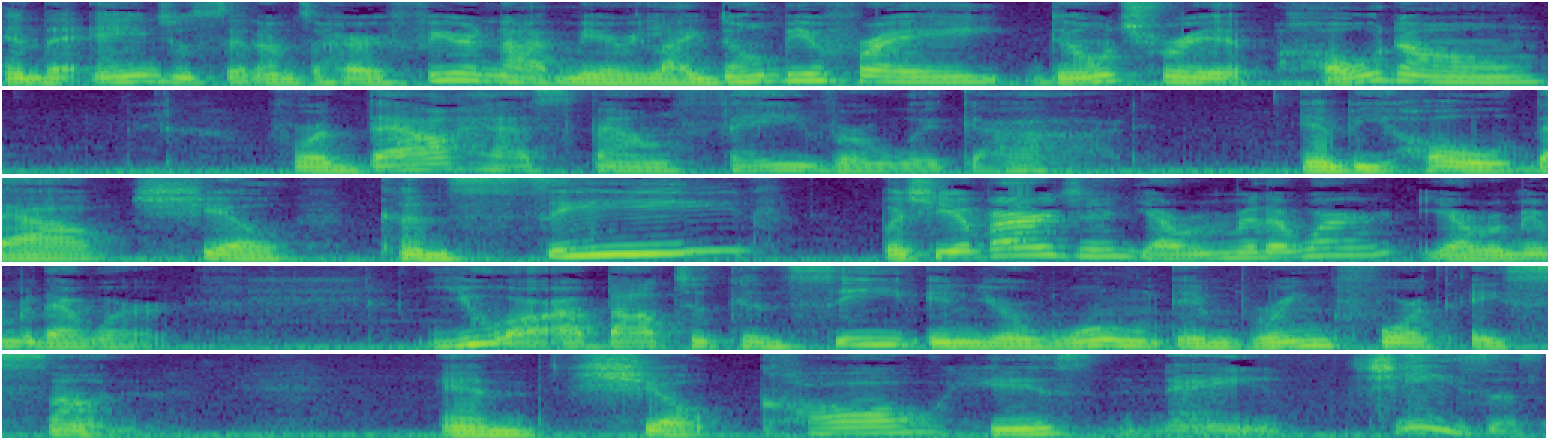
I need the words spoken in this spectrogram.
And the angel said unto her, Fear not, Mary, like, don't be afraid, don't trip, hold on, for thou hast found favor with God. And behold, thou shalt conceive, but she a virgin. Y'all remember that word? Y'all remember that word. You are about to conceive in your womb and bring forth a son, and shall call his name Jesus,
